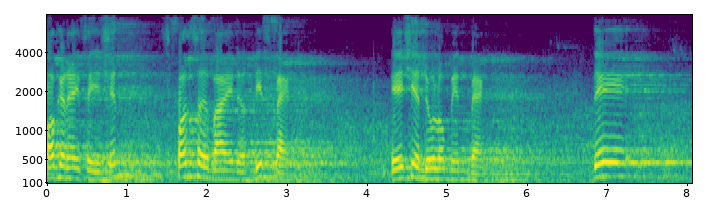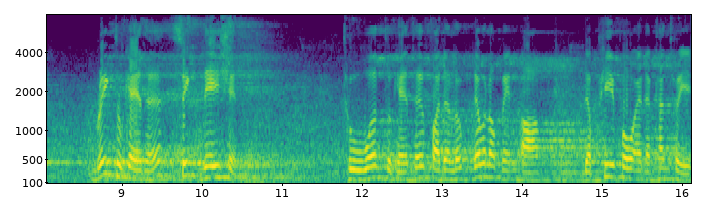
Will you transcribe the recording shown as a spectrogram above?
organization, sponsored by the, this bank, Asian Development Bank, they bring together six nations to work together for the development of the people and the country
